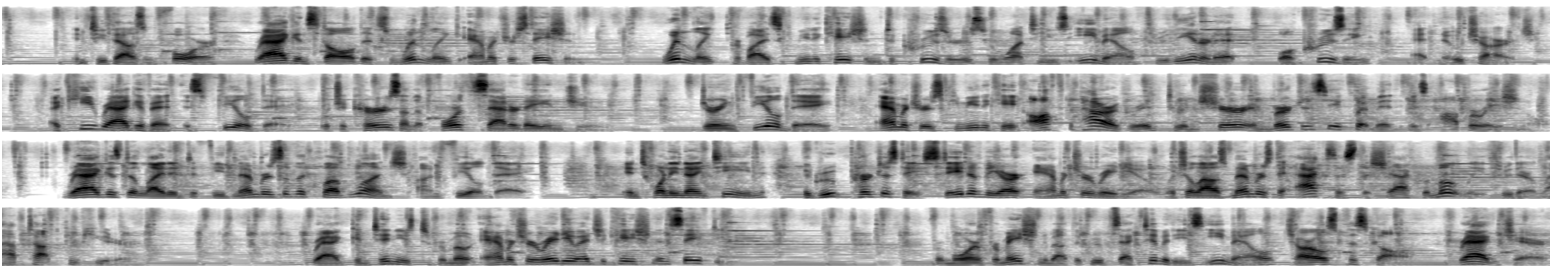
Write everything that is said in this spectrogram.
In 2004, RAG installed its WinLink amateur station. WinLink provides communication to cruisers who want to use email through the internet while cruising at no charge. A key RAG event is Field Day, which occurs on the fourth Saturday in June. During Field Day, amateurs communicate off the power grid to ensure emergency equipment is operational. RAG is delighted to feed members of the club lunch on Field Day. In 2019, the group purchased a state of the art amateur radio, which allows members to access the shack remotely through their laptop computer. RAG continues to promote amateur radio education and safety. For more information about the group's activities, email Charles Pascal, RAG Chair.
